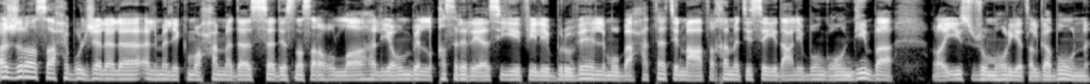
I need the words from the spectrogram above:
أجرى صاحب الجلالة الملك محمد السادس نصره الله اليوم بالقصر الرئاسي في ليبرفيل مباحثات مع فخامة السيد علي بونغو ديمبا رئيس جمهورية الغابون.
